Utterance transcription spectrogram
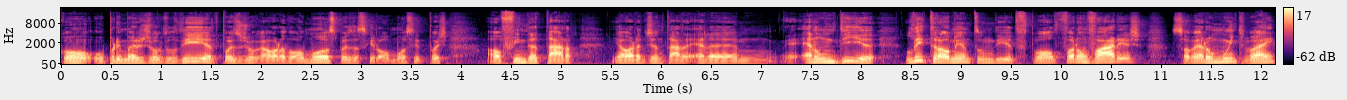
com o primeiro jogo do dia, depois o jogo à hora do almoço, depois a seguir ao almoço e depois ao fim da tarde e à hora de jantar era, era um dia, literalmente um dia de futebol. Foram várias, souberam muito bem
